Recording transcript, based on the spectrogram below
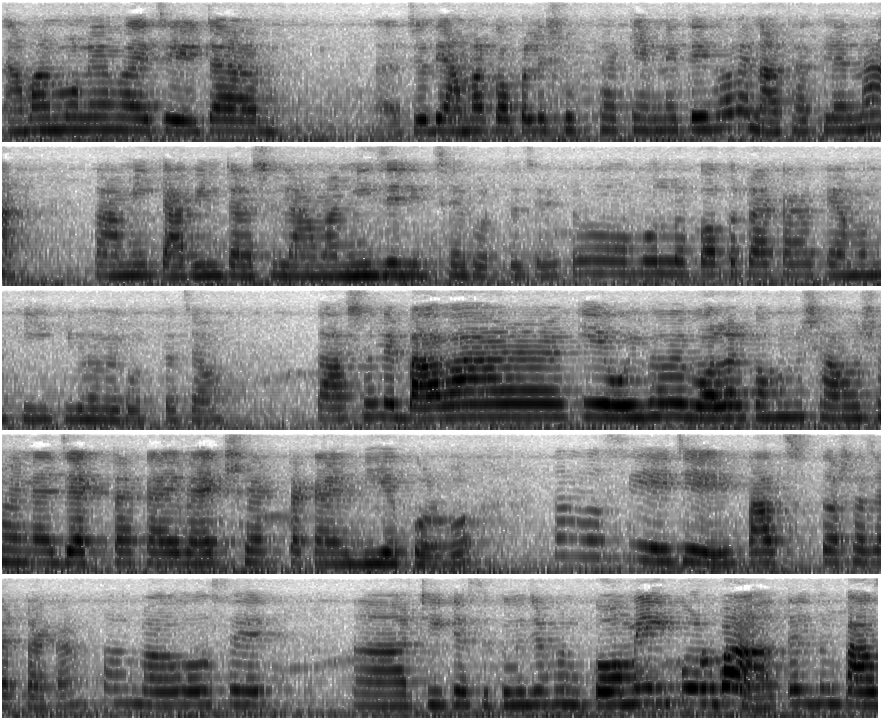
আমার মনে হয় যে, এটা যদি আমার কপালে সুখ থাকে, এমনিতেই হবে, না থাকলে না, তো আমি কাবিনটা আসলে আমার নিজের ইচ্ছে করতে চাই। তো বলল, কত টাকা, কেমন, কি, কীভাবে করতে চাও? তো আসলে বাবাকে ওইভাবে বলার কখনো সাহস হয় না যে, এক টাকায় বা একশো এক টাকায় বিয়ে করব। বলছি এই যে পাঁচ দশ হাজার টাকা। তখন বাবা বলছে ঠিক আছে তুমি যখন কমেই করবা তাহলে তুমি পাঁচ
